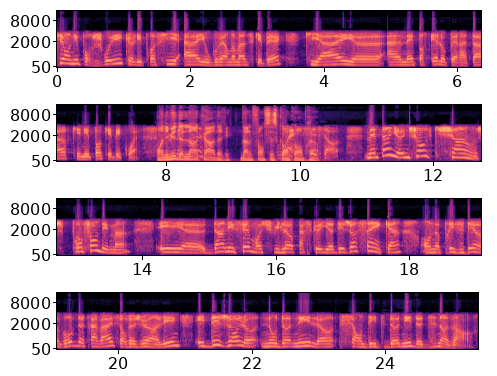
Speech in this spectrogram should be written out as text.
si on est pour jouer, que les profits aillent au gouvernement du Québec, qui aillent à n'importe quel opérateur qui n'est pas québécois. On est mieux de l'encadrer, dans le fond, c'est ce qu'on comprend. C'est ça. Maintenant, il y a une chose qui change profondément. Et euh, dans les faits, moi, je suis là parce qu'il y a déjà cinq ans, on a présidé un groupe de travail sur le jeu en ligne. Et déjà, là, nos données, là, sont des données de dinosaures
